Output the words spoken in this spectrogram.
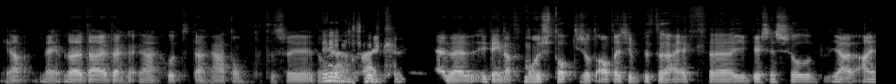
Ja, nee, daar, daar, ja, goed, daar gaat het om. Dat is, uh, ja, zeker. En ik denk dat het nooit stopt. Je zult altijd je bedrijf, je business zult, ja,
